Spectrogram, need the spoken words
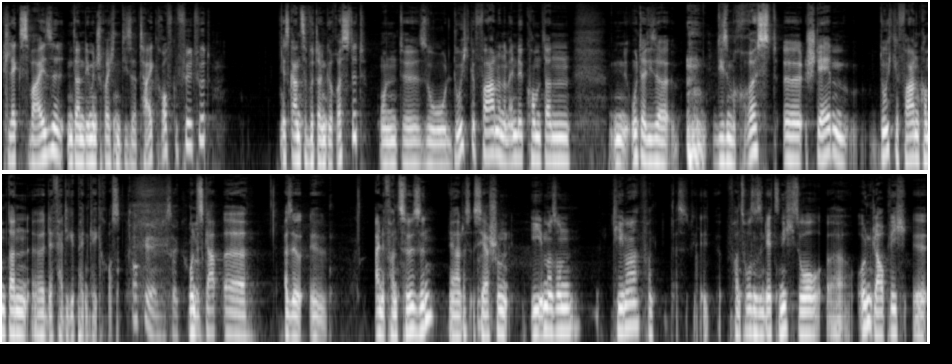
klecksweise dann dementsprechend dieser Teig raufgefüllt wird. Das Ganze wird dann geröstet und äh, so durchgefahren und am Ende kommt dann unter dieser, diesem Röststäben äh, durchgefahren kommt dann äh, der fertige Pancake raus. Okay, ja cool. Und es gab äh, also äh, eine Französin, ja, das ist ja schon eh immer so ein Thema. Von, das, äh, Franzosen sind jetzt nicht so unglaublich äh,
